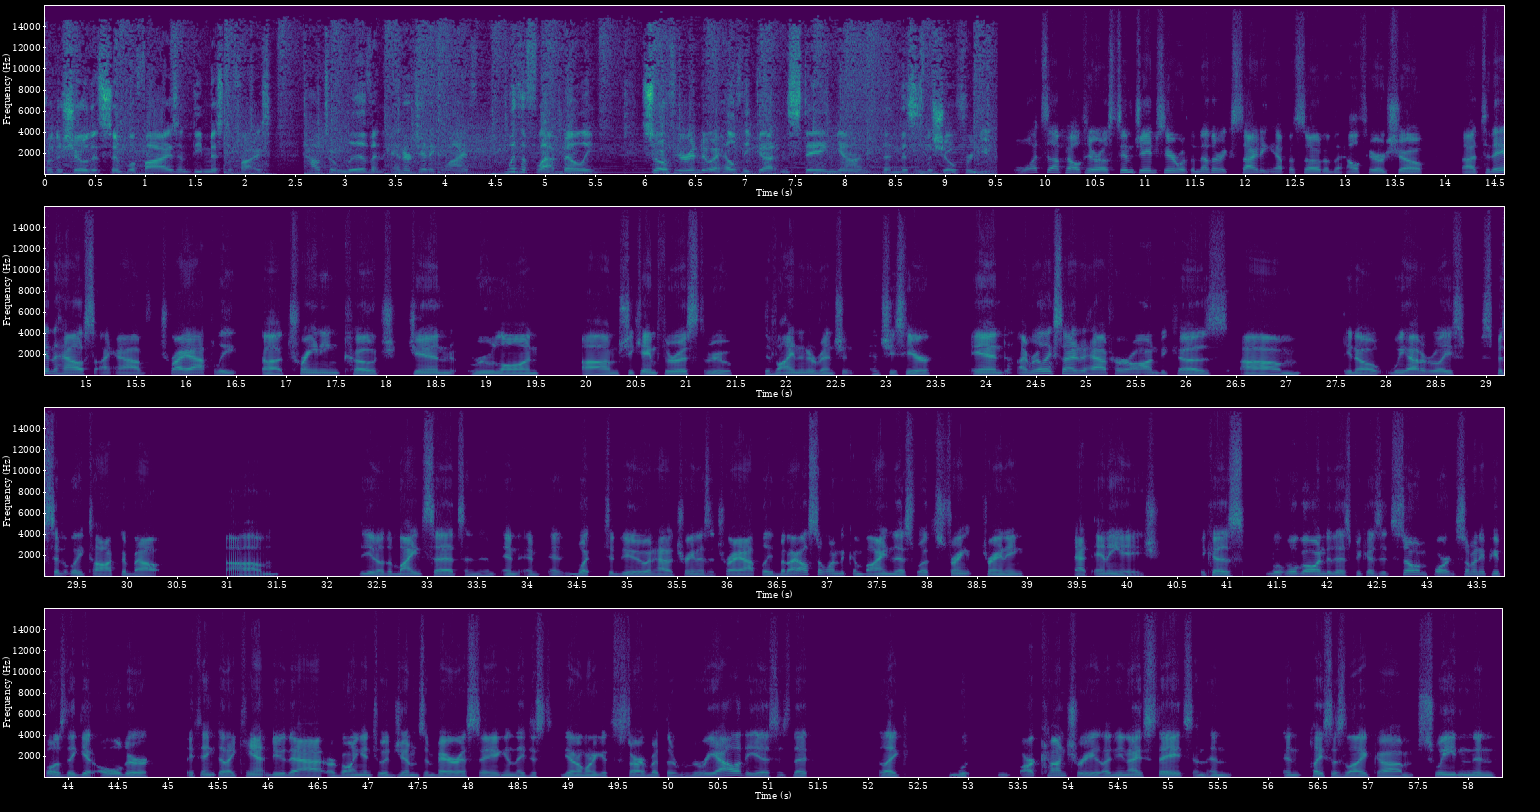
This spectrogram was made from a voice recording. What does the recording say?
for the show that simplifies and demystifies how to live an energetic life with a flat belly. So if you're into a healthy gut and staying young, then this is the show for you. What's up, health heroes? Tim James here with another exciting episode of the Health Hero Show. Uh, today in the house, I have triathlete uh, training coach Jen Rulon. Um, she came through us through divine intervention, and she's here. And I'm really excited to have her on because, um, you know, we haven't really specifically talked about, um, you know, the mindsets and, and, and, and what to do and how to train as a triathlete. But I also wanted to combine this with strength training at any age because we'll, we'll go into this because it's so important. So many people, as they get older, they think that I can't do that or going into a gym's embarrassing and they just, you don't want to get to start. But the reality is, is that like, w- our country, like the United States, and and in places like um, Sweden and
